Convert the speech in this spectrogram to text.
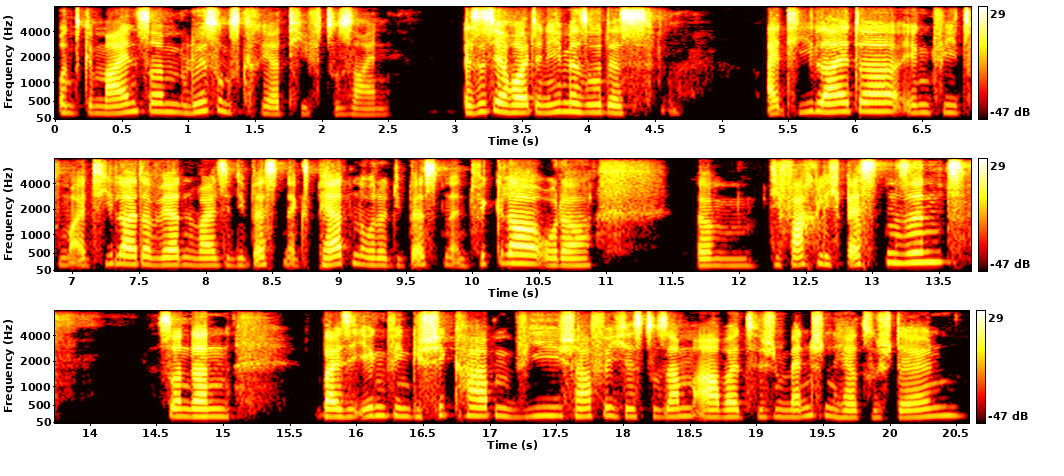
und gemeinsam lösungskreativ zu sein es ist ja heute nicht mehr so, dass IT-Leiter irgendwie zum IT-Leiter werden, weil sie die besten Experten oder die besten Entwickler oder ähm, die fachlich Besten sind, sondern weil sie irgendwie ein Geschick haben, wie schaffe ich es, Zusammenarbeit zwischen Menschen herzustellen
